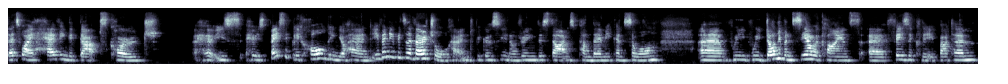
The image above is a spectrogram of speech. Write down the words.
that's why having a gaps coach who is who is basically holding your hand, even if it's a virtual hand, because you know during these times, pandemic and so on, uh, we we don't even see our clients uh, physically, but um,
